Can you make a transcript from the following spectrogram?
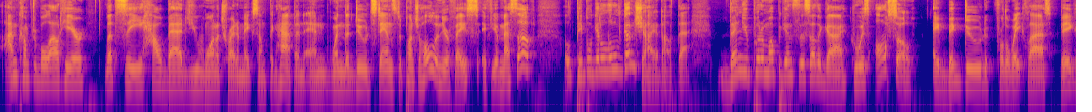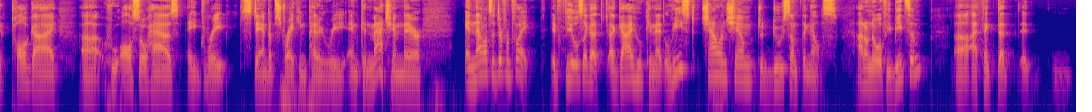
I'm comfortable out here. Let's see how bad you want to try to make something happen. And when the dude stands to punch a hole in your face, if you mess up, well, people get a little gun shy about that. Then you put him up against this other guy who is also a big dude for the weight class, big, tall guy uh, who also has a great stand up striking pedigree and can match him there. And now it's a different fight. It feels like a, a guy who can at least challenge him to do something else. I don't know if he beats him. Uh, I think that it,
